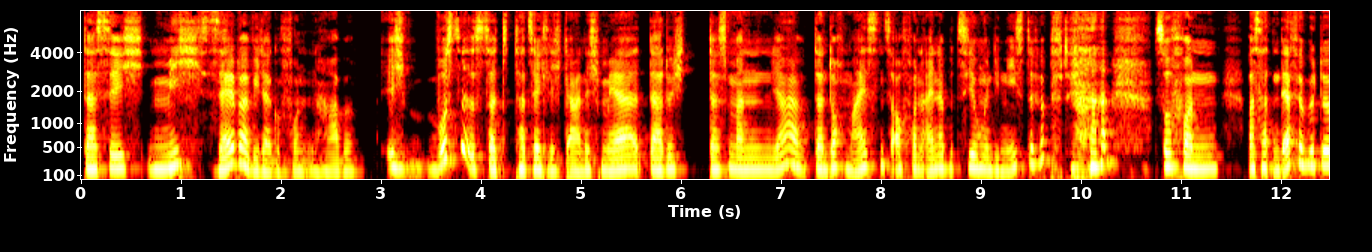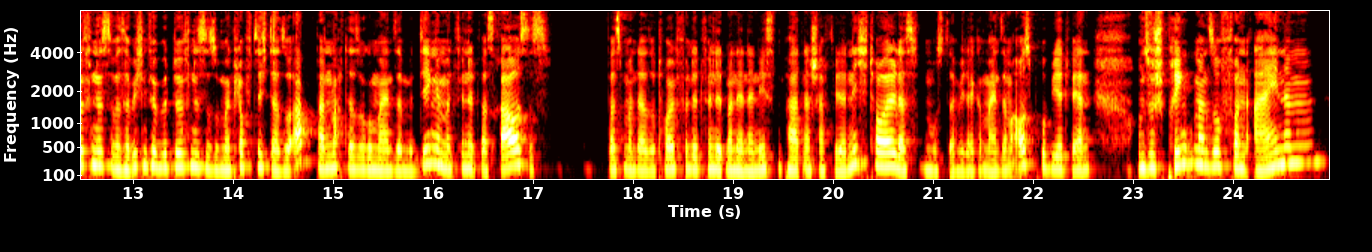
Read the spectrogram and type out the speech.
dass ich mich selber wiedergefunden habe. Ich wusste es tatsächlich gar nicht mehr, dadurch, dass man ja dann doch meistens auch von einer Beziehung in die nächste hüpft, ja. So von, was hat denn der für Bedürfnisse, was habe ich denn für Bedürfnisse? So, man klopft sich da so ab, man macht da so gemeinsame Dinge, man findet was raus, das, was man da so toll findet, findet man in der nächsten Partnerschaft wieder nicht toll, das muss dann wieder gemeinsam ausprobiert werden. Und so springt man so von einem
